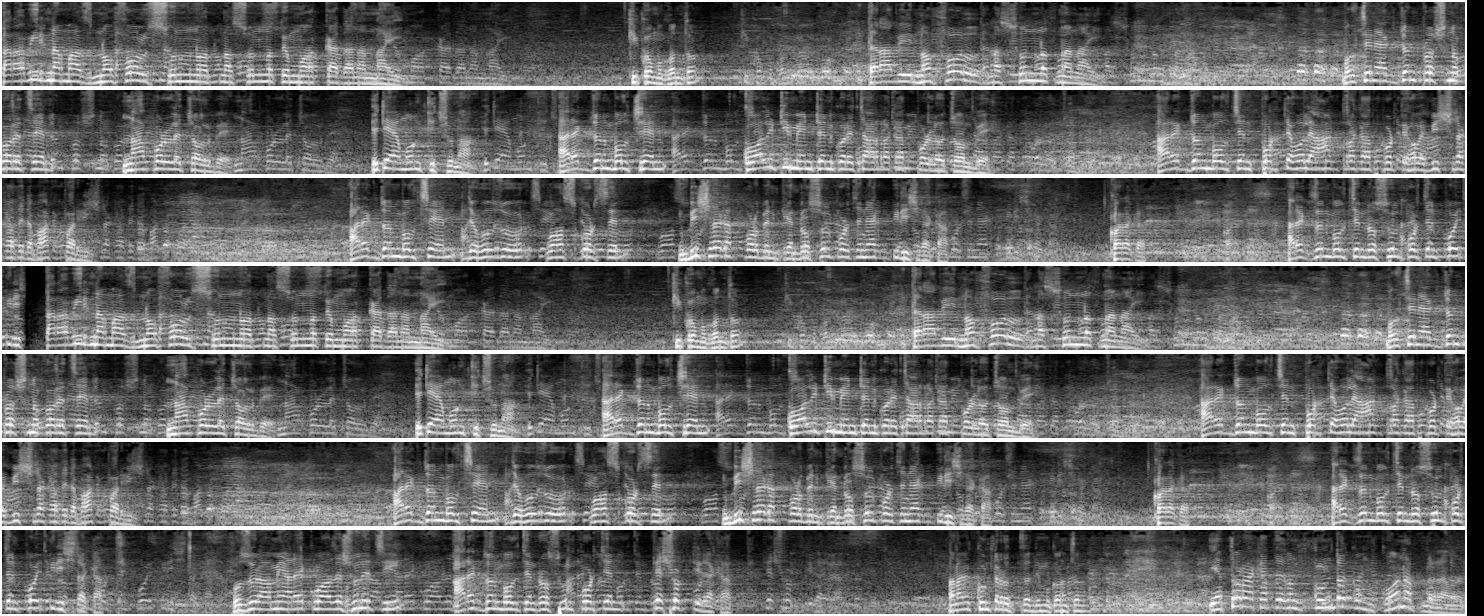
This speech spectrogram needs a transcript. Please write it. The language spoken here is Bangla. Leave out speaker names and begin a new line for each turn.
তারাবির নামাজ নফল, সুন্নত না সুন্নতে মুআক্কাদা না নাই? কি কম গন্ত তারাবি নফল না সুন্নত না নাই? বলছেন, একজন প্রশ্ন করেছেন, না পড়লে চলবে। না পড়লে চলবে এটা এমন কিছু না। আরেকজন বলছেন কোয়ালিটি মেনটেন করে চার রাকাত পড়লেও চলবে। আরেকজন বলছেন, পড়তে হলে আট রাকাত পড়তে হবে, বিশ রাকাত এটা বাট পারি। আরেকজন বলছেন যে, হুজুর, ওয়াজ করছেন, বিশ রাকাত পড়বেন কেন? রসুল পড়ছেন একত্রিশ রাকাত। কয় রাকাত? আরেকজন বলছেন, রসুল পড়ছেন পঁয়ত্রিশ। তারাবির নামাজ নফল, সুন্নত না সুন্নতে মুআক্কাদা না নাই। কি কম গন্ত তারাবি নফল না সুন্নত না নাই? বলছেন, একজন প্রশ্ন করেছেন, না পড়লে চলবে। না পড়লে চলবে এটা এমন কিছু না। এটা আরেকজন বলছেন আরেকজন কোয়ালিটি মেনটেন করে চার রাকাত পড়লেও চলবে। আরেকজন বলছেন, পড়তে হলে আট রাকাত পড়তে হবে, বিশ রাকাত এটা বাট পারি। আরেকজন বলছেন যে, হুজুর ওয়াজ করছেন বিশ রাকাত পড়বেন কেন? রসুল পড়ছেন একত্রিশ রাকাত। কয় রাকাত? আরেকজন বলছেন, রসুল পড়ছেন পঁয়ত্রিশ রাকাত। হুজুর, আমি আরেক ওয়াজে শুনেছি, আরেকজন বলছেন, রসুল পড়ছেন তেষট্টি রাকাত। মানে আমি কোনটার উত্তর দিব তো? এত রাখাতে এখন কোনটা কম? কোন আপনারা আমার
